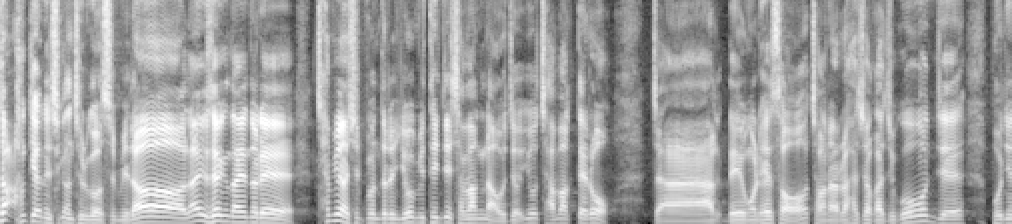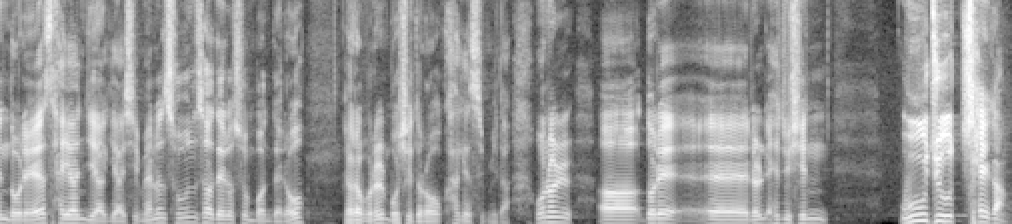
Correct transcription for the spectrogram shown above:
자, 함께하는 시간 즐거웠습니다. 나의 인생 나의 노래 참여하실 분들은 요 밑에 이제 자막 나오죠. 요 자막대로 쫙 내용을 해서 전화를 하셔가지고 이제 본인 노래 사연 이야기하시면은 순서대로 순번대로 여러분을 모시도록 하겠습니다. 오늘 어, 노래를 해주신 우주 최강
